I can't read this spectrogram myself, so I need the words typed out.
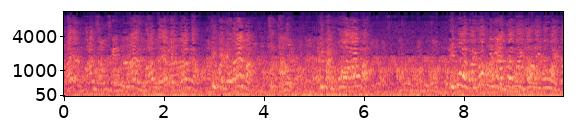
打人翻㗎，打人翻你一定啱㗎，你問又啱啊，你問我啱啊，你冇人圍我，你啲客係圍我，你冇圍我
